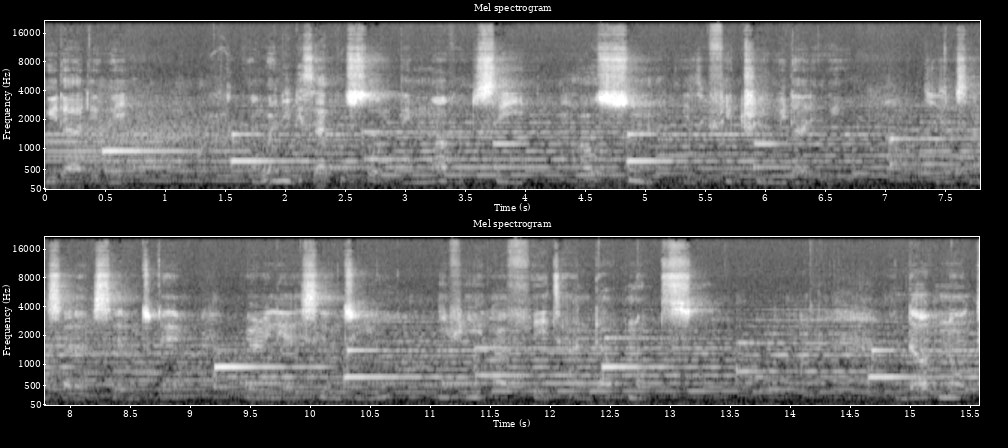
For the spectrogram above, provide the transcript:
withered away. And when the disciples saw it, they marveled, saying, How soon is the fig tree withered? Jesus answered and said unto them, Verily I say unto you, if ye have faith and doubt not, and doubt not,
